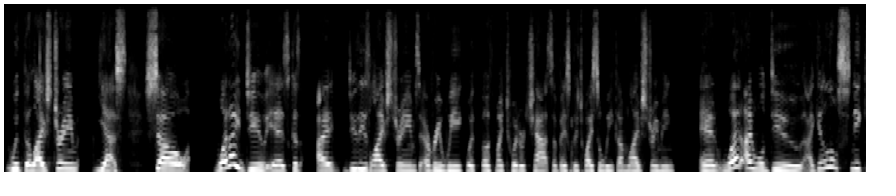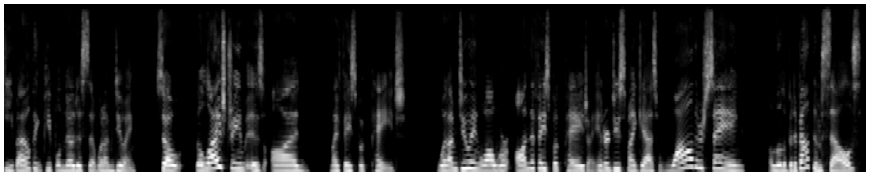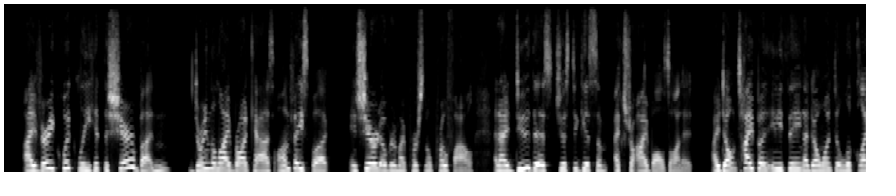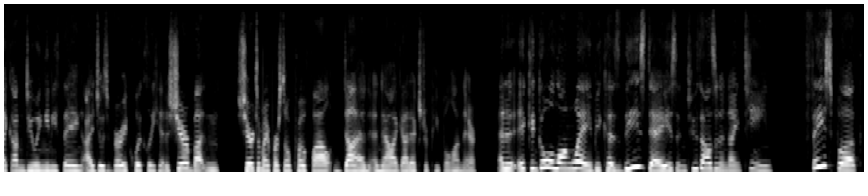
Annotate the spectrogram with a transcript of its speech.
With the live stream, yes. So what I do is because I do these live streams every week with both my Twitter chat. So basically twice a week, I'm live streaming. And what I will do, I get a little sneaky, but I don't think people notice that what I'm doing. So the live stream is on my Facebook page. What I'm doing while we're on the Facebook page, I introduce my guests while they're saying a little bit about themselves. I very quickly hit the share button during the live broadcast on Facebook and share it over to my personal profile. And I do this just to get some extra eyeballs on it. I don't type anything. I don't want to look like I'm doing anything. I just very quickly hit a share button, share to my personal profile, done. And now I got extra people on there. And it, it can go a long way because these days in 2019, Facebook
